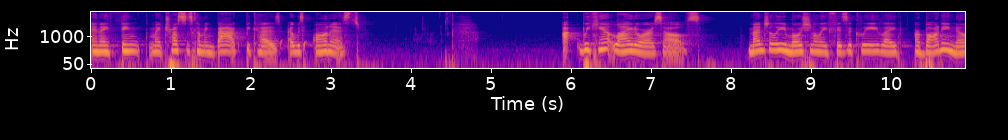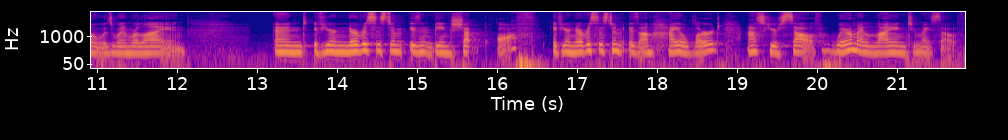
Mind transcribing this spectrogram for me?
And I think my trust is coming back because I was honest we can't lie to ourselves mentally, emotionally, physically. Like our body knows when we're lying. And if your nervous system isn't being shut off, if your nervous system is on high alert, ask yourself, where am I lying to myself?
